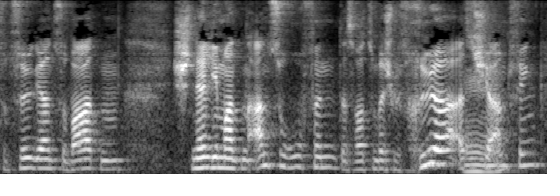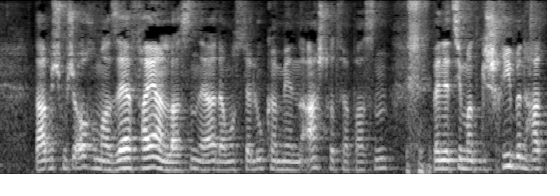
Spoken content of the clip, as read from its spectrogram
zu zögern, zu warten, schnell jemanden anzurufen. Das war zum Beispiel früher, als mhm. ich hier mhm. anfing. Da habe ich mich auch immer sehr feiern lassen, ja, da muss der Luca mir einen Arschtritt verpassen. wenn jetzt jemand geschrieben hat,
